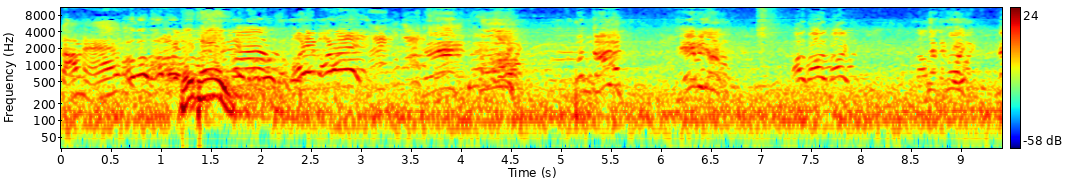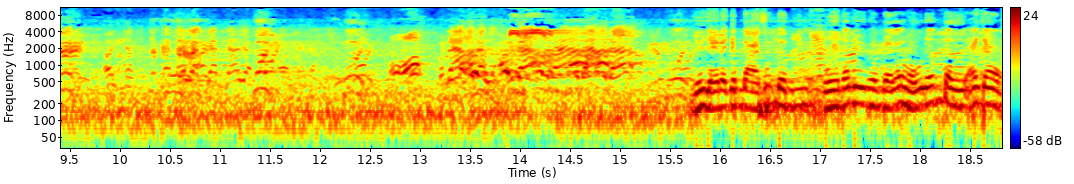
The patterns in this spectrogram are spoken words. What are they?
Tạo nè. thế thôi Thôi, thôi, thôi. Chắc mình đá, Chắc chắc chắc đá, như vậy là chúng ta xác định quyền đá biên thuộc về các hữu đến từ Á Châu.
